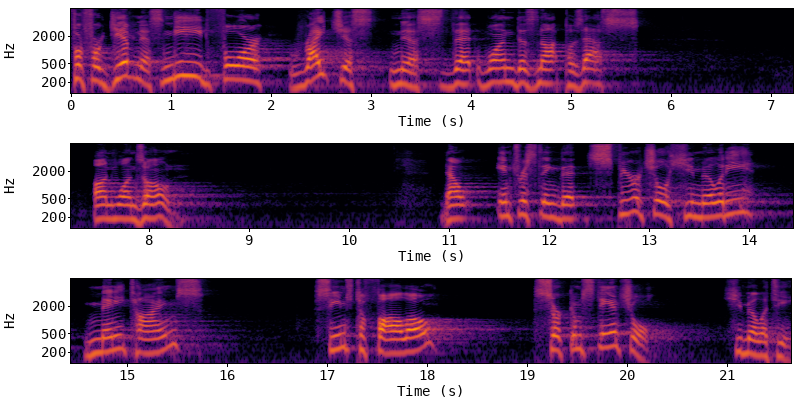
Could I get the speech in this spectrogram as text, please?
for forgiveness, need for righteousness that one does not possess on one's own. Now, interesting that spiritual humility many times seems to follow circumstantial humility,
